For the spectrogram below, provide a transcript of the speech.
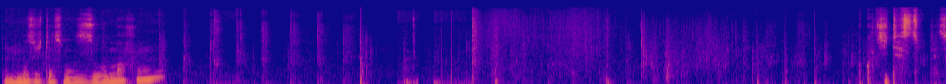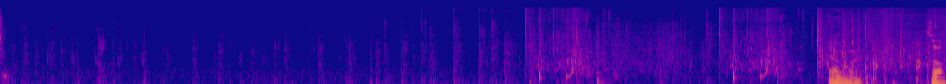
Dann muss ich das mal so machen. Gott, die Desktop-Version. Jawohl. So,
